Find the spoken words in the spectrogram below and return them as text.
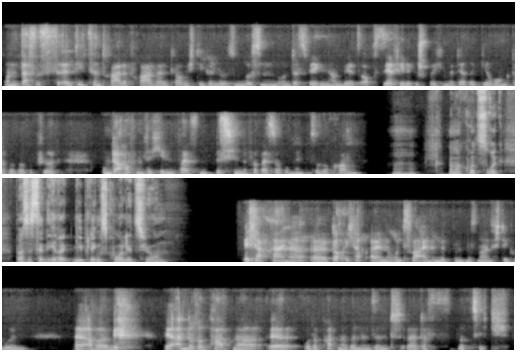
Und das ist äh, die zentrale Frage, glaube ich, die wir lösen müssen. Und deswegen haben wir jetzt auch sehr viele Gespräche mit der Regierung darüber geführt, um da hoffentlich jedenfalls ein bisschen eine Verbesserung hinzubekommen. Mhm. Nochmal kurz zurück. Was ist denn Ihre Lieblingskoalition? Ich habe keine, äh, doch, ich habe eine, und zwar eine mit Bündnis 90 Die Grünen. Äh, aber wer, wer andere Partner äh, oder Partnerinnen sind, äh, das wird sich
